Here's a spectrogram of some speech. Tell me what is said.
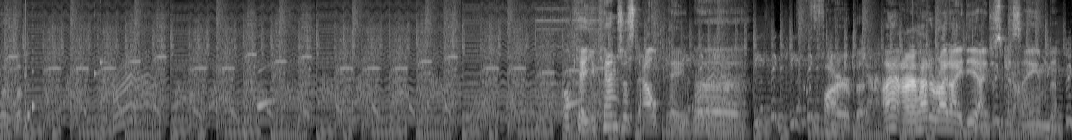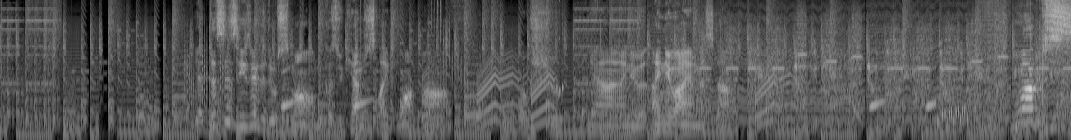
Oh, whoop. Okay, you can just outpay. Uh, fire, but I, I had the right idea, I just misaimed. Yeah, this is easier to do small, because you can just, like, walk off. Oh, shoot. Yeah, I knew it. I knew I messed up. Whoops!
